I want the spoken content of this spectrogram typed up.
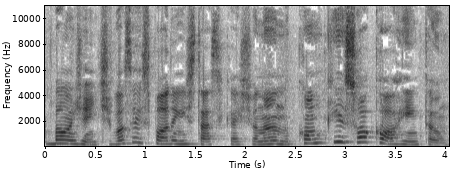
Bom, gente, vocês podem estar se questionando como que isso ocorre então.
